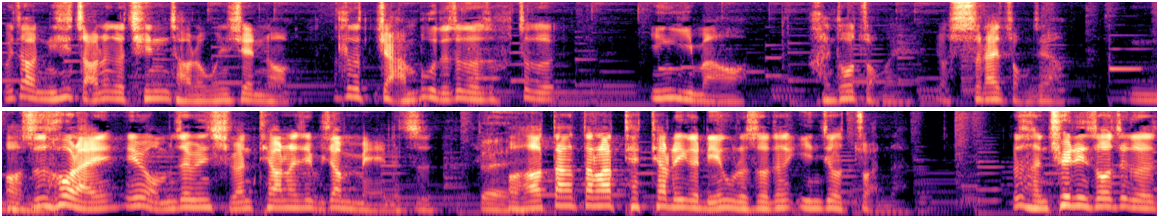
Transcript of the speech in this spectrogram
回到你去找那个清朝的文献哦，这个蒋部的这个这个音译嘛哦，很多种哎，有十来种这样哦，只是后来因为我们这边喜欢挑那些比较美的字，对，哦，好当当他挑挑了一个莲雾的时候，那个音就转了，可是很确定说这个。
